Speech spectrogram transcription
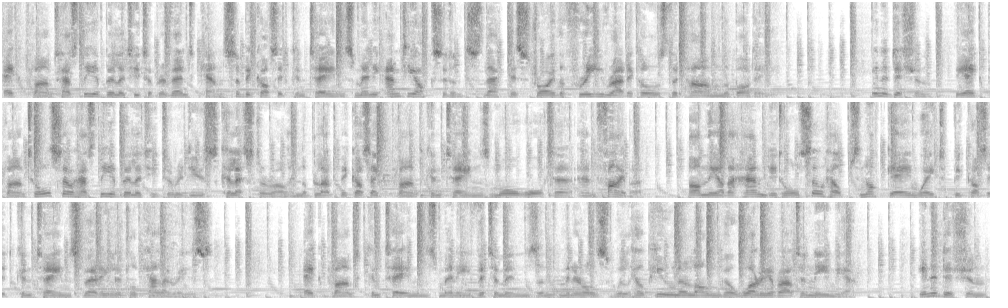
eggplant has the ability to prevent cancer because it contains many antioxidants that destroy the free radicals that harm the body. In addition, the eggplant also has the ability to reduce cholesterol in the blood because eggplant contains more water and fiber. On the other hand it also helps not gain weight because it contains very little calories. Eggplant contains many vitamins and minerals will help you no longer worry about anemia. In addition,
